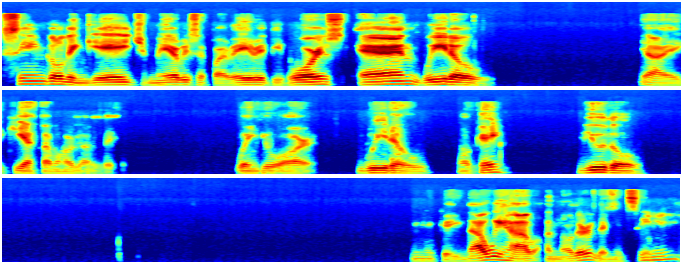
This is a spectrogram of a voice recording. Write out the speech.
single, engaged, married, separated, divorced, and widow. Ya aquí estamos hablando de when you are widow, okay? Viudo. Okay, now we have another, let me see.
